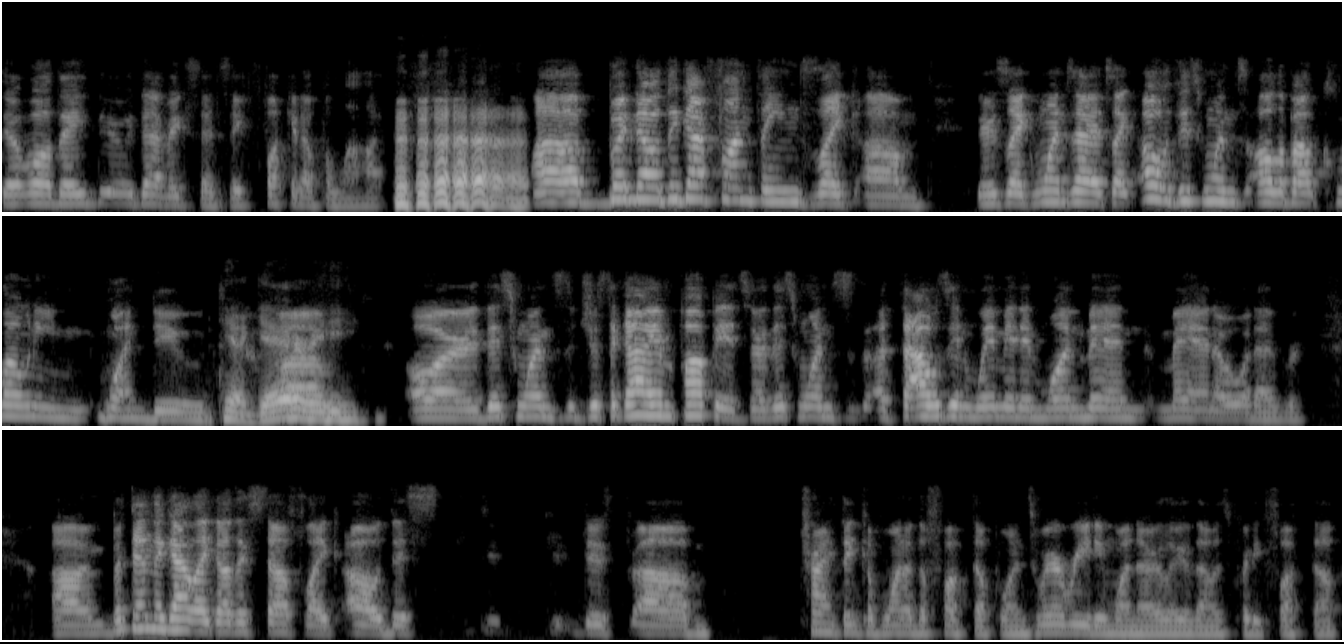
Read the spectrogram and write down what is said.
Well they do that makes sense they fuck it up a lot uh but no they got fun things like um there's like ones that it's like oh this one's all about cloning one dude Yeah, Gary. Or this one's just a guy in puppets or this one's a thousand women and one man man or whatever. Um but then they got like other stuff like oh this this um try and think of one of the fucked up ones. We are reading one earlier that was pretty fucked up.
